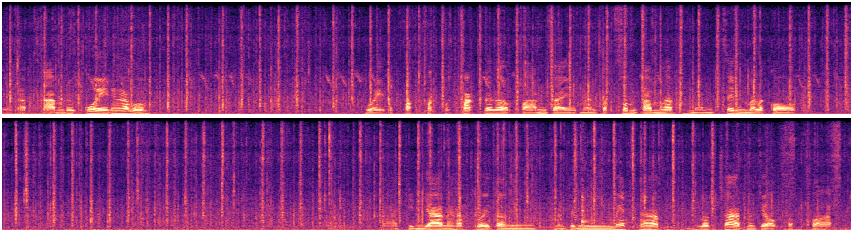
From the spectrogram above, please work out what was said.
นะครับตามด้วยกล้วยนะครับผมกล้วยปักปักปักปักแล้วก็ฝานใส่เหมือนกับส้มตำครับ เหมือนเส้นมะละกอ หากินยากนะครับกล้วยตานีมันจะมีเม็ดนะครับ รสชาติมันจะออกฝาดฝาดๆ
